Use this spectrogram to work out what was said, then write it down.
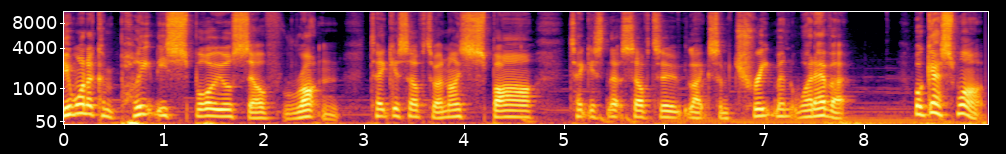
Do you want to completely spoil yourself rotten? Take yourself to a nice spa, take yourself to like some treatment, whatever. Well, guess what?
